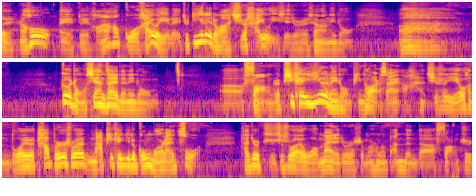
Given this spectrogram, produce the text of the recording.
对，然后哎，对，好像好国还有一类，就第一类的话，其实还有一些，就是像那种啊，各种现在的那种。呃，仿着 PK 一的那种平头耳塞啊，其实也有很多。就是他不是说拿 PK 一的公模来做，他就只是说，哎，我卖的就是什么什么版本的仿制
